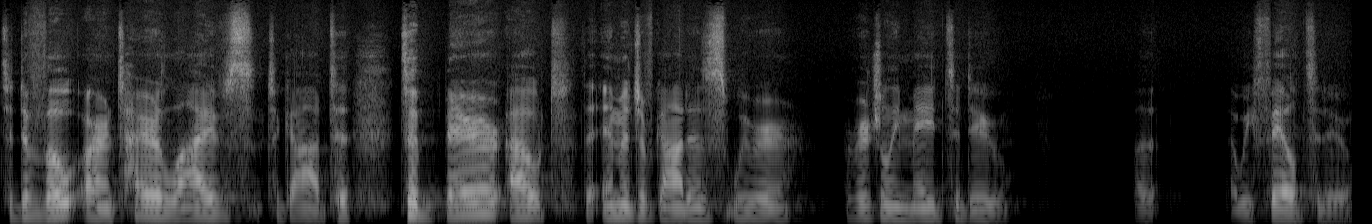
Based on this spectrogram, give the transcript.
to devote our entire lives to God, to, to bear out the image of God as we were originally made to do, but that we failed to do.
